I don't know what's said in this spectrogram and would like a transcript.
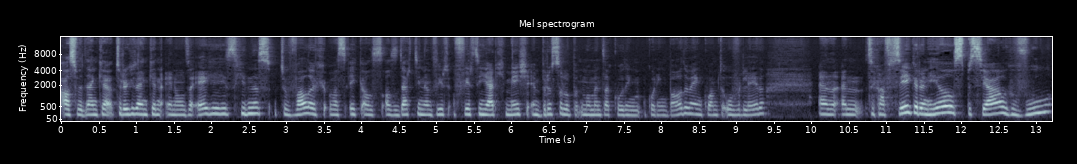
als we denken, terugdenken in onze eigen geschiedenis, toevallig was ik als, als 13 en 14, of 14-jarig meisje in Brussel op het moment dat koning, koning Boudewijn kwam te overlijden. En, en ze gaf zeker een heel speciaal gevoel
